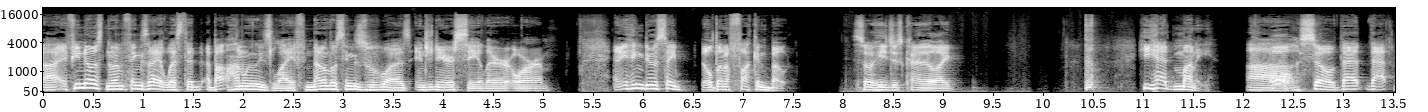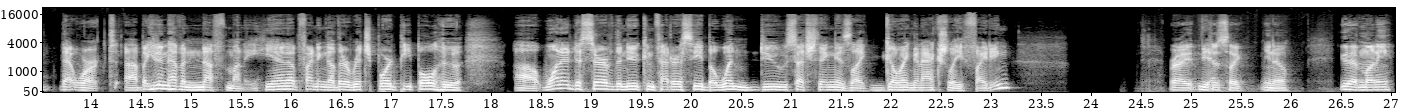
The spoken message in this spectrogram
Uh, if you notice, none of the things that I listed about Hunley's life, none of those things was engineer, sailor, or anything to do with, say, building a fucking boat. So he just kind of like, He had money. Uh, Oh. So that that that worked, uh, but he didn't have enough money. He ended up finding other rich board people who uh, wanted to serve the new Confederacy, but wouldn't do such thing as like going and actually fighting. right? Yeah. Just like, you know, you have money.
